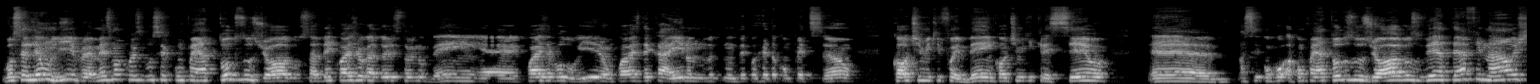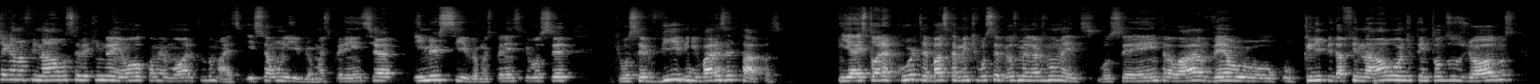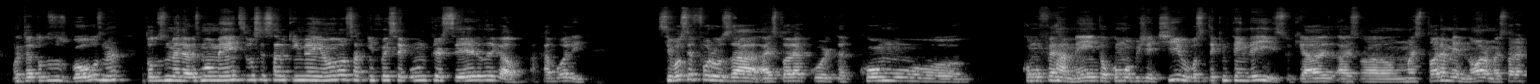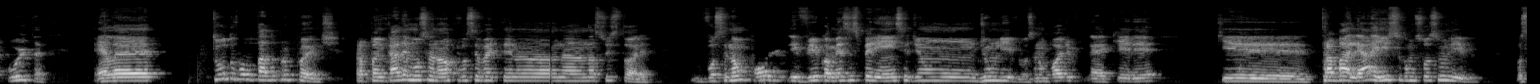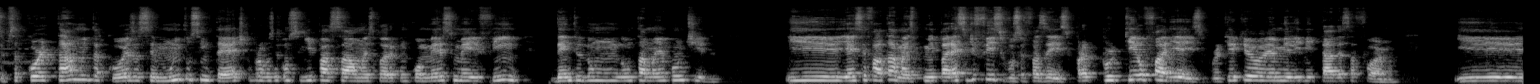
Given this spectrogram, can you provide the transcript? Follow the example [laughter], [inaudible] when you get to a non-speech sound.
Você lê um livro é a mesma coisa que você acompanhar todos os jogos, saber quais jogadores estão indo bem, é, quais evoluíram, quais decaíram no, no, decorrer da competição, qual time que foi bem, qual time que cresceu. É, assim, acompanhar todos os jogos, ver até a final e chegar na final você vê quem ganhou, comemora e tudo mais. Isso é um livro, é uma experiência imersiva, uma experiência que você que você vive em várias etapas. E a história curta é basicamente você ver os melhores momentos. Você entra lá, vê o, o clipe da final, onde tem todos os jogos, onde tem todos os gols, né? Todos os melhores momentos, você sabe quem ganhou, sabe quem foi segundo, terceiro, legal, acabou ali. Se você for usar a história curta como como ferramenta ou como objetivo, você tem que entender isso, que a, a, uma história menor, uma história curta, ela é tudo voltado para o punch, para a pancada emocional que você vai ter na, na, na sua história você não pode vir com a mesma experiência de um, de um livro. Você não pode é, querer que trabalhar isso como se fosse um livro. Você precisa cortar muita coisa, ser muito sintético para você conseguir passar uma história com começo, meio e fim dentro de um, de um tamanho contido. E, e, aí você fala, tá, mas me parece difícil você fazer isso. Pra, por que eu faria isso? Por que, que eu ia me limitar dessa forma? E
